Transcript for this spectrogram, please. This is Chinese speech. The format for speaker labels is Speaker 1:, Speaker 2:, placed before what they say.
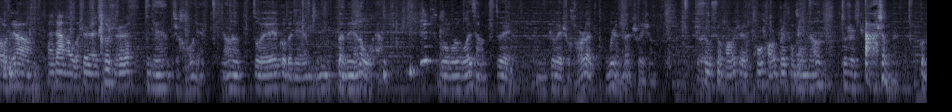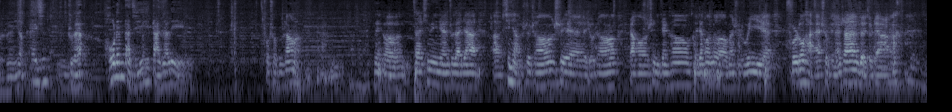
Speaker 1: 大家好，
Speaker 2: 大家好，我是秋实。
Speaker 1: 今年是猴年，然后呢，作为过本年嗯本命年的我呀，我我我想对嗯各位属猴的同仁们说一声，
Speaker 2: 属属猴是同猴，不是同人。
Speaker 1: 然后就是大圣们过本命年一样开心，祝大家猴年大吉，大吉大利。
Speaker 2: 我手受伤了，嗯，那个在新的一年祝大家呃、心想事成，事业有成，然后身体健康，阖家欢乐，万事如意，福如东海，寿比南山。对，就这样。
